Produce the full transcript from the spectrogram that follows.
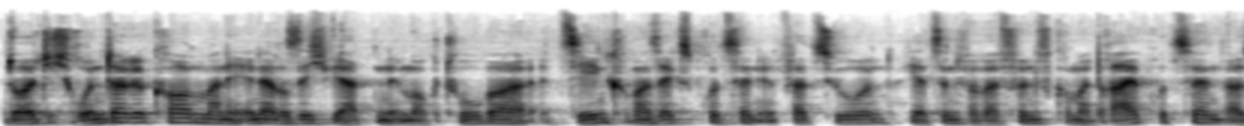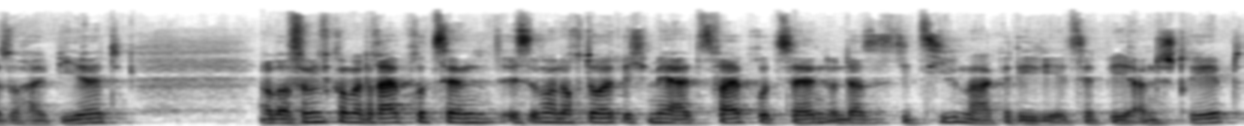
deutlich runtergekommen. Man erinnere sich, wir hatten im Oktober 10,6 Prozent Inflation. Jetzt sind wir bei 5,3 Prozent, also halbiert. Aber 5,3 Prozent ist immer noch deutlich mehr als 2 Prozent und das ist die Zielmarke, die die EZB anstrebt.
